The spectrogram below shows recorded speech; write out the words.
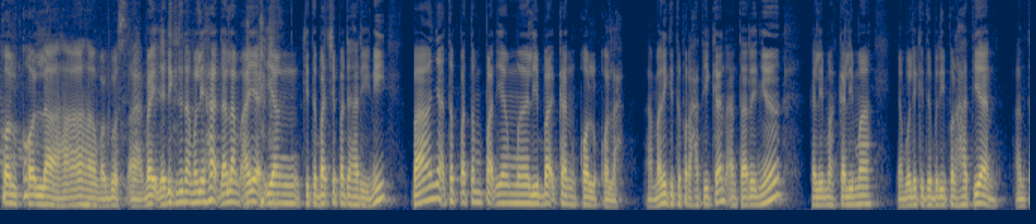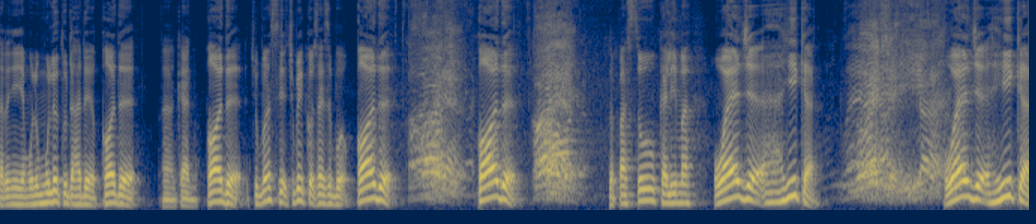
Qalqalah. Ha, ha, bagus. Ha, baik, jadi kita nak melihat dalam ayat yang kita baca pada hari ini banyak tempat-tempat yang melibatkan qalqalah. Ha, mari kita perhatikan antaranya kalimah-kalimah yang boleh kita beri perhatian. Antaranya yang mula-mula tu dah ada qad. Ha, kan? Qad. Cuba cuba ikut saya sebut. Qad. Qad. Lepas tu kalimah wajhika. Wajhika.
